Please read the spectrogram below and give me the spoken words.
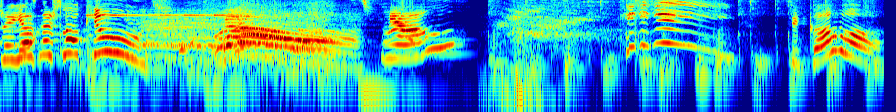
Боже, я знайшла ключ! Ура! Мяу. Цікаво!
